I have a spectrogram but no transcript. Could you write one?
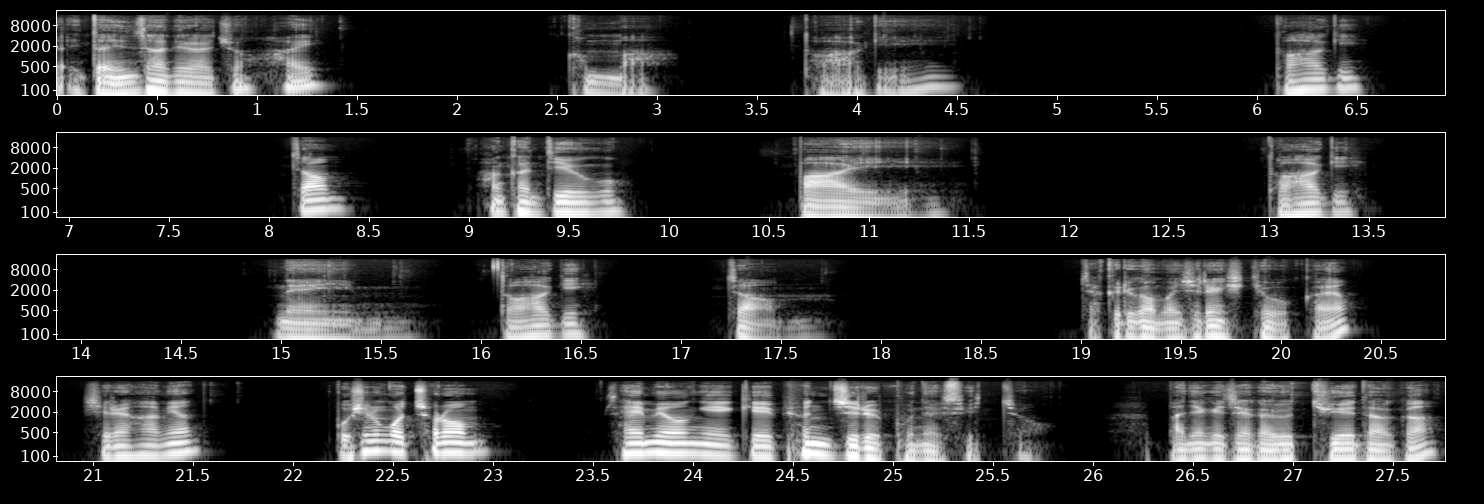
자, 일단 인사드려야죠. 하이, 컴마, 더하기, 더하기, 점, 한 칸 띄우고 by, 더하기, name, 더하기, 점. 자, 그리고 한번 실행시켜 볼까요? 실행하면 보시는 것처럼 세 명에게 편지를 보낼 수 있죠. 만약에 제가 이 뒤에다가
